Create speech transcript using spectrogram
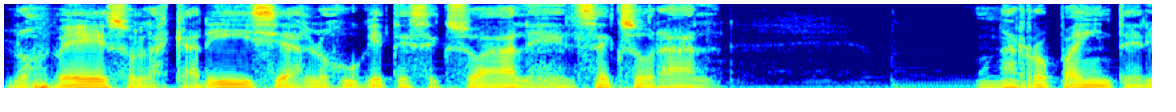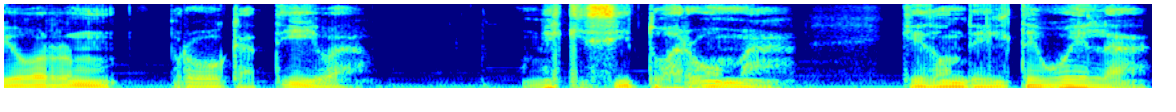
Los besos, las caricias, los juguetes sexuales, el sexo oral, una ropa interior provocativa, un exquisito aroma que donde él te vuela,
